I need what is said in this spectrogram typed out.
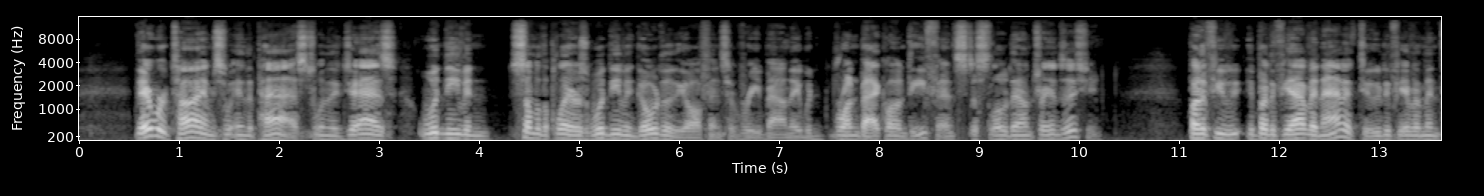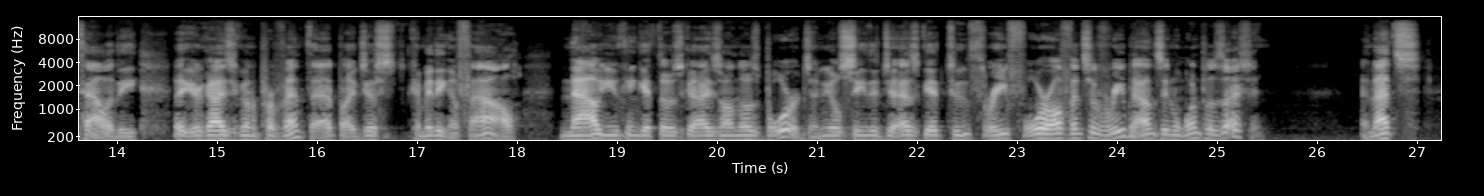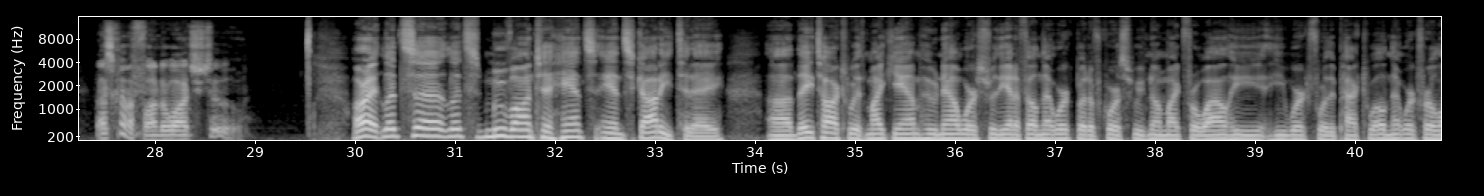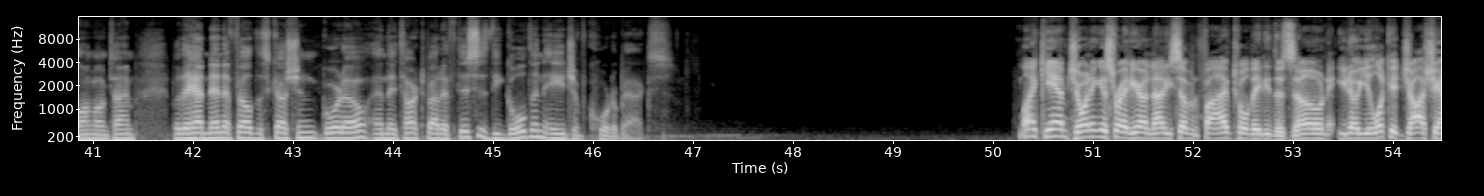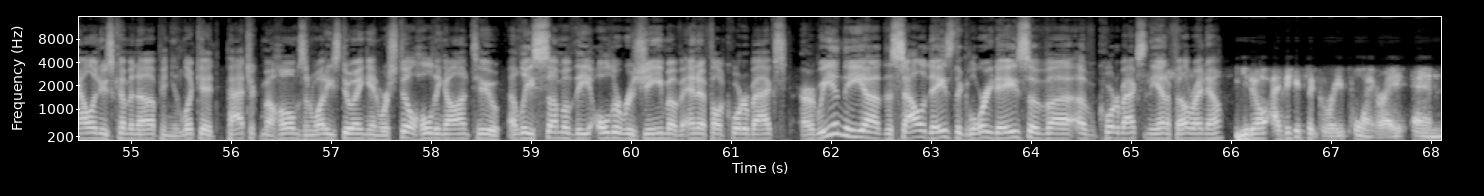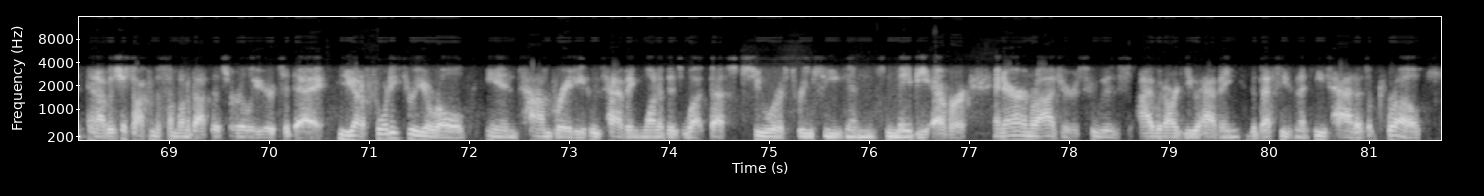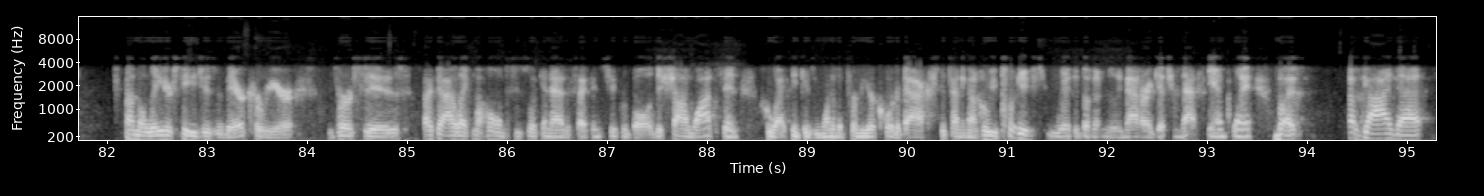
there were times in the past when the Jazz wouldn't even, some of the players wouldn't even go to the offensive rebound. They would run back on defense to slow down transition. But if you, but if you have an attitude, if you have a mentality that your guys are going to prevent that by just committing a foul, now you can get those guys on those boards, and you'll see the Jazz get two, three, four offensive rebounds in one possession, and that's that's kind of fun to watch too. All right, let's uh, let's move on to Hans and Scotty today. Uh, they talked with Mike Yam, who now works for the NFL Network, but of course we've known Mike for a while. He he worked for the Pac-12 Network for a long, long time. But they had an NFL discussion, Gordo, and they talked about if this is the golden age of quarterbacks. Mike Yam joining us right here on 97.5, 1280 The Zone. You know, you look at Josh Allen, who's coming up, and you look at Patrick Mahomes and what he's doing, and we're still holding on to at least some of the older regime of NFL quarterbacks. Are we in the uh, the salad days, the glory days of, uh, of quarterbacks in the NFL right now? You know, I think it's a great point, right? And, and I was just talking to someone about this earlier today. You got a 43 year old in Tom Brady who's having one of his, what, best two or three seasons maybe ever, and Aaron Rodgers, who is, I would argue, having the best season season that he's had as a pro on the later stages of their career versus a guy like Mahomes who's looking at a second Super Bowl, Deshaun Watson, who I think is one of the premier quarterbacks, depending on who he plays with. It doesn't really matter, I guess, from that standpoint. But a guy that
